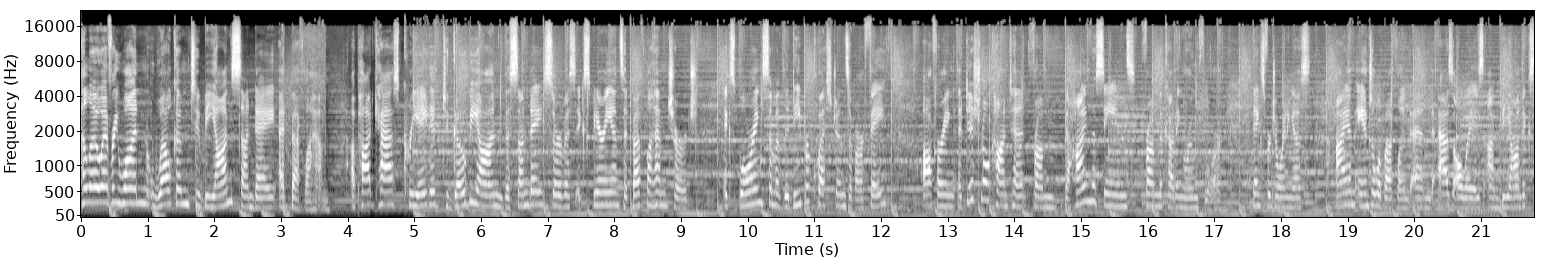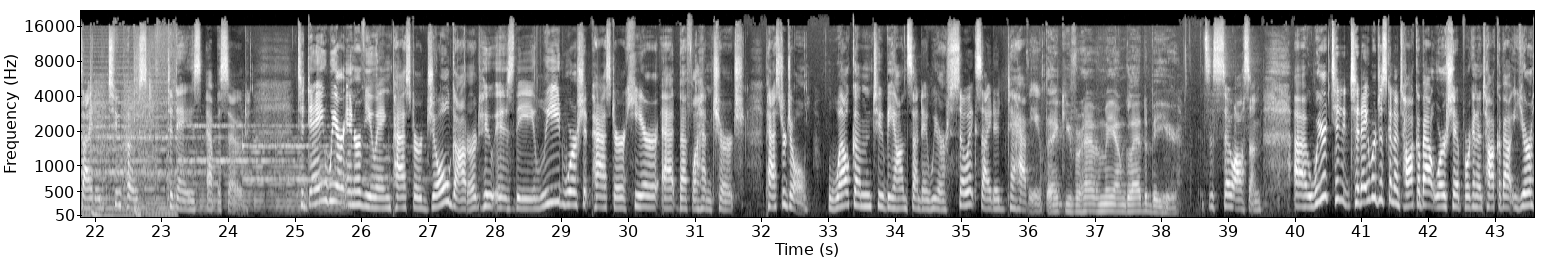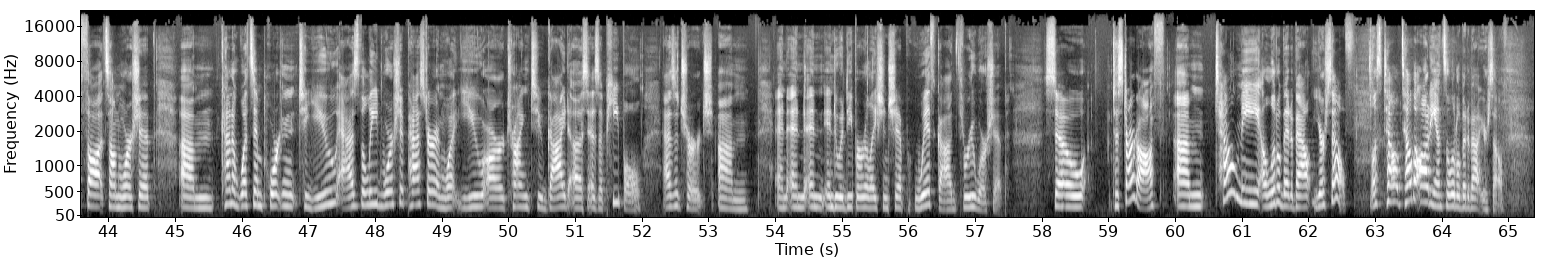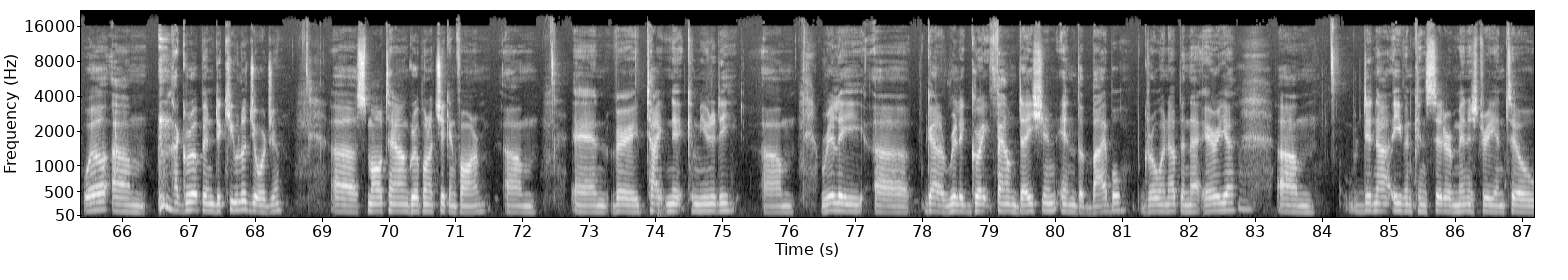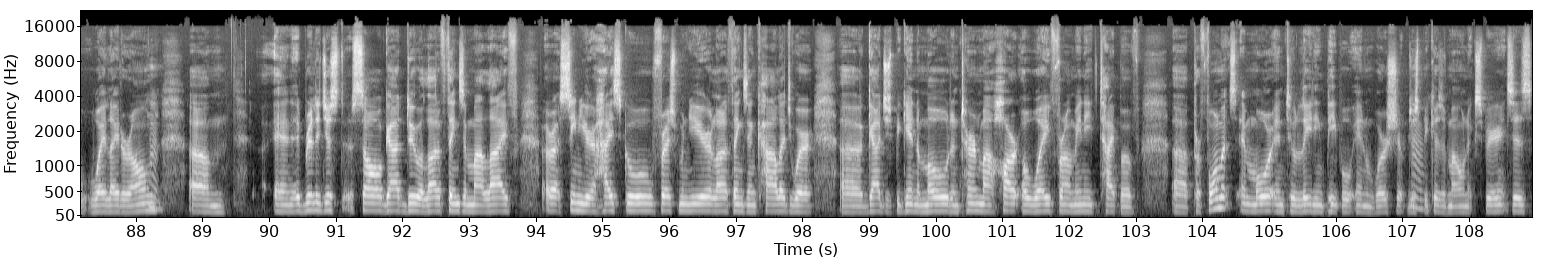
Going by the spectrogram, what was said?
Hello, everyone. Welcome to Beyond Sunday at Bethlehem, a podcast created to go beyond the Sunday service experience at Bethlehem Church, exploring some of the deeper questions of our faith, offering additional content from behind the scenes from the cutting room floor. Thanks for joining us. I am Angela Buckland, and as always, I'm beyond excited to host today's episode. Today, we are interviewing Pastor Joel Goddard, who is the lead worship pastor here at Bethlehem Church. Pastor Joel, welcome to Beyond Sunday. We are so excited to have you. Thank you for having me. I'm glad to be here. This is so awesome. Uh, we're t- today. We're just going to talk about worship. We're going to talk about your thoughts on worship, um, kind of what's important to you as the lead worship pastor, and what you are trying to guide us as a people, as a church, um, and and and into a deeper relationship with God through worship. So to start off, um, tell me a little bit about yourself. Let's tell tell the audience a little bit about yourself. Well, um, I grew up in Dacula, Georgia uh, small town, grew up on a chicken farm, um, and very tight knit community. Um, really uh, got a really great foundation in the Bible growing up in that area. Mm. Um, did not even consider ministry until way later on. Mm and it really just saw God do a lot of things in my life. Uh, senior year of high school, freshman year, a lot of things in college where uh, God just began to mold and turn my heart away from any type of uh, performance and more into leading people in worship just mm. because of my own experiences.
